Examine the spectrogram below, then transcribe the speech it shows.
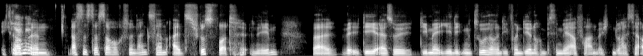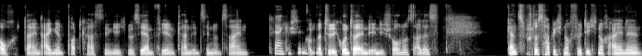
Ich glaube, ähm, lass uns das auch schon langsam als Schlusswort nehmen weil die, also diejenigen Zuhörer, die von dir noch ein bisschen mehr erfahren möchten, du hast ja auch deinen eigenen Podcast, den ich nur sehr empfehlen kann, den Sinn und Sein. Dankeschön. Kommt natürlich runter in die, in die Shownotes alles. Ganz zum Schluss habe ich noch für dich noch eine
